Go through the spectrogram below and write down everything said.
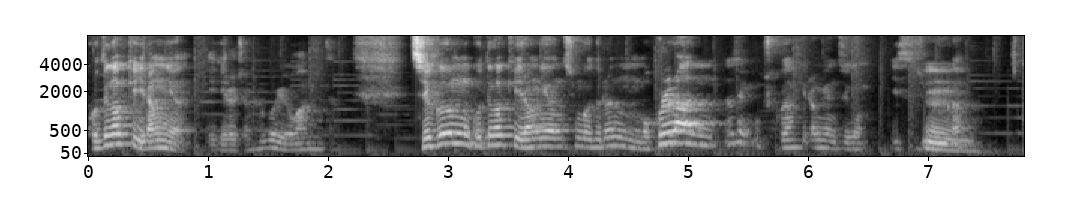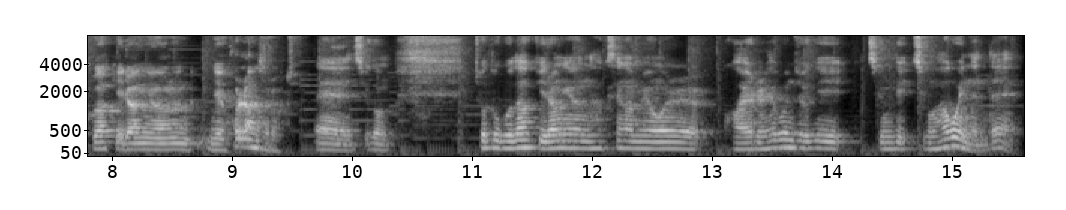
고등학교 1학년 얘기를 좀 해보려고 합니다. 지금 고등학교 1학년 친구들은 뭐 혼란, 선생님 혹시 고등학교 1학년 지금 있으십니까? 음, 고등학교 1학년은 이제 혼란스럽죠. 네, 지금 저도 고등학교 1학년 학생 한 명을 과외를 해본 적이 지금, 지금 하고 있는데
